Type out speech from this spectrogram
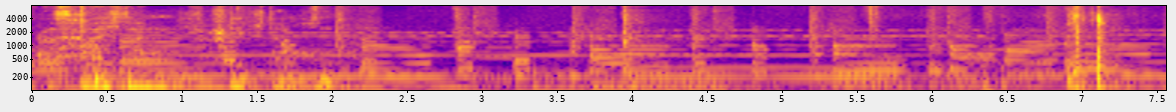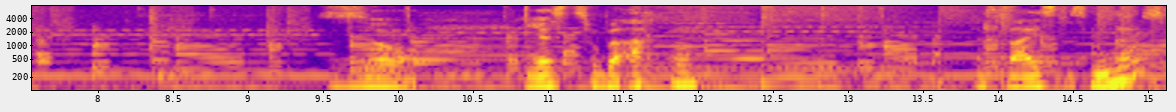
Das reicht dann, die verstecke ich dann hinten. So, hier ist zu beachten, das Weiß ist Minus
